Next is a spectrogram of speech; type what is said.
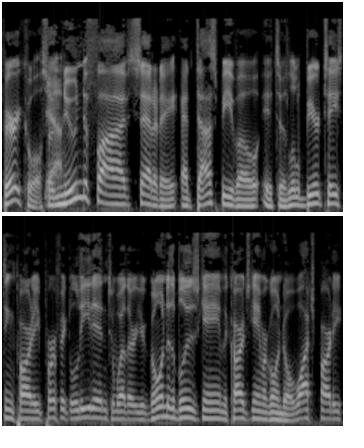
Very cool. So Yeah. noon to five Saturday at Das Bevo. It's a little beer tasting party. Perfect lead in to whether you're going to the Blues game, the Cards game, or going to a watch party.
